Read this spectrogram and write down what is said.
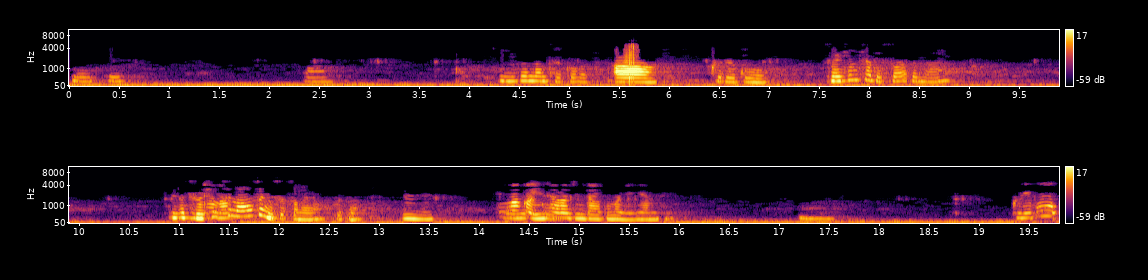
뭐지? 아, 정도면 될 것 같아. 아, 그리고, 전신체도 써야 되나요? 근데 전신체는 항상 있었잖아요. 그죠? 응. 생각과 인사라진다고만 얘기하면 돼. 음. 그리고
